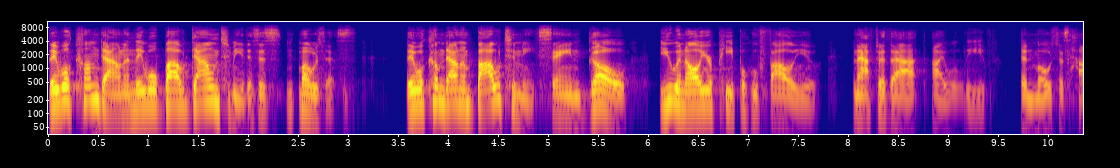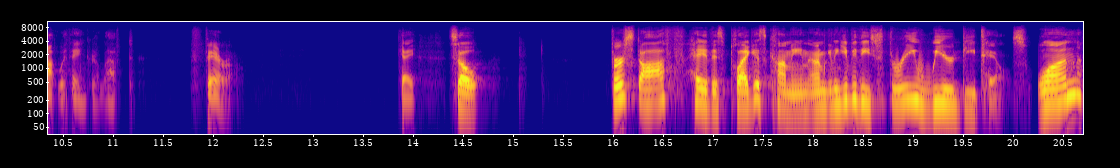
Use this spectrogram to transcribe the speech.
they will come down and they will bow down to me. This is Moses. They will come down and bow to me, saying, Go, you and all your people who follow you. And after that, I will leave. Then Moses, hot with anger, left Pharaoh. Okay, so first off, hey, this plague is coming, and I'm going to give you these three weird details. One,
